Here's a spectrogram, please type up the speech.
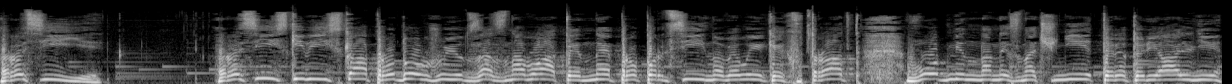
Росії. Російські війська продовжують зазнавати непропорційно великих втрат в обмін на незначні територіальні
